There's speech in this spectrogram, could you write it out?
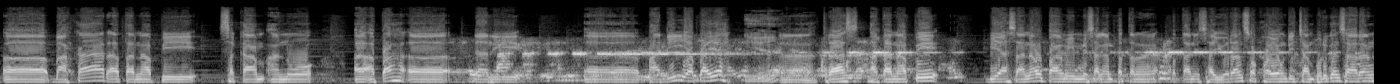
eh, bakar atanapi sekam anu eh, apa eh, dari eh, padi ya pak ya Iya. Nah, terus atanapi biasanya upami misalkan petani, petani sayuran sok hoyong dicampurkan sarang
